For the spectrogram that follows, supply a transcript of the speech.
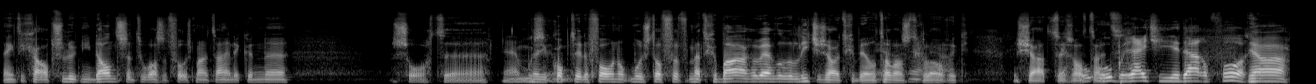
denkt ik ga absoluut niet dansen. En toen was het volgens mij uiteindelijk een eh, soort, eh Ja, moest je koptelefoon op moest of met gebaren werden er liedjes uitgebeeld. Ja, dat was het ja, geloof ik. Dus ja, het is altijd... Hoe, hoe bereid je je daarop voor? ja,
